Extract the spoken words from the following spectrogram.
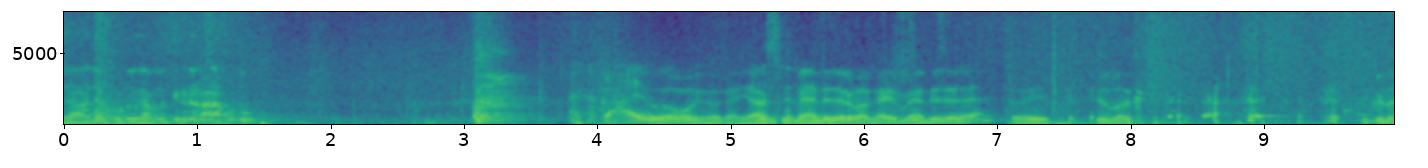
झाले फोटो घ्या तिकडे काढा फोटो. काय हो हो, हो आमचे मॅनेजर बघा हे मॅनेजर आहे. ते बघ. तिकडं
